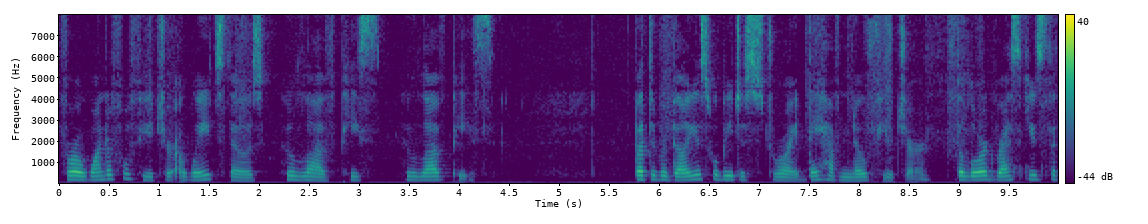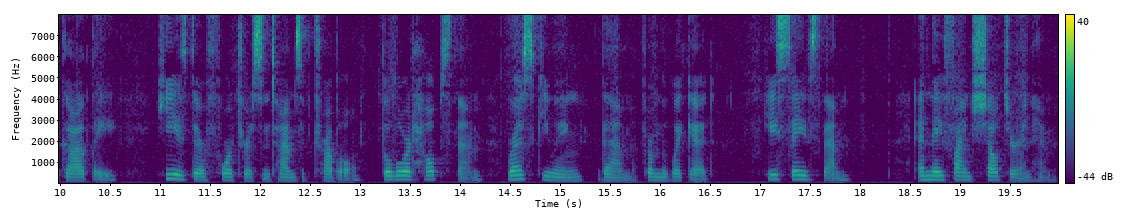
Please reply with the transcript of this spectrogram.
For a wonderful future awaits those who love peace, who love peace. But the rebellious will be destroyed. They have no future. The Lord rescues the godly. He is their fortress in times of trouble. The Lord helps them, rescuing them from the wicked. He saves them, and they find shelter in him.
